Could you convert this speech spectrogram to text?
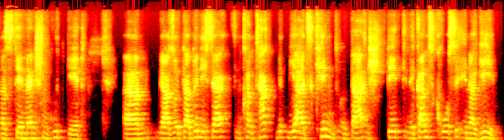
dass es den Menschen gut geht. Ähm, ja, so da bin ich sehr in Kontakt mit mir als Kind und da entsteht eine ganz große Energie.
